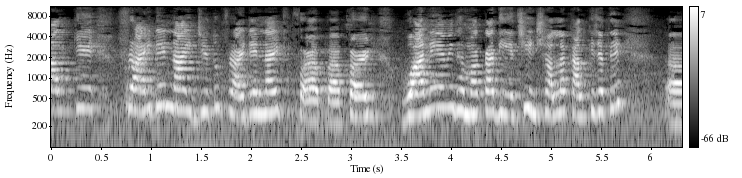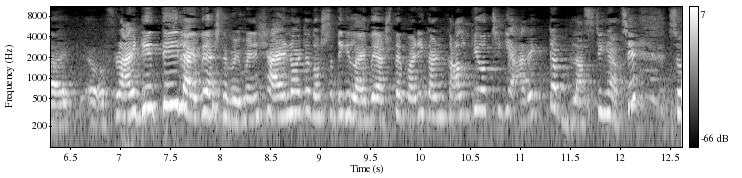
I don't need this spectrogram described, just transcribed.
কালকে ফ্রাইডে নাইট যেহেতু ফ্রাইডে নাইট ওয়ানে আমি ধামাকা দিয়েছি, ইনশাআল্লাহ কালকে যাতে ফ্রাইডেতেই লাইভে আসতে পারি। মানে সাড়ে নয়টা, দশটার দিকে লাইভে আসতে পারি। কারণ কালকে হচ্ছে কি আরেকটা ব্লাস্টিং আছে। সো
